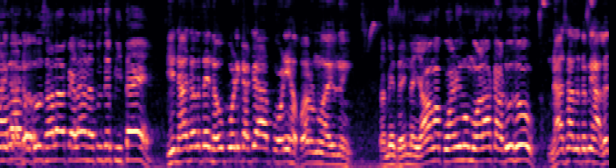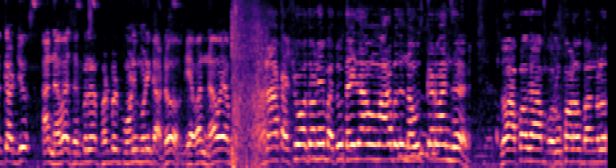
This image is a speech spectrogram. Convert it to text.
સાલા બધું સાલા પેલા નતું તે પીતાય. એ ના સાલા તે નવું પોણી કાઢ્યો આ પોણી હભારનું આવ્યું નહીં. તમે જઈને નહીં પાણી હું મોળા કાઢું છું. ના ચાલે તમે હાલત કાઢજો. આ નવા સરપંચ ફટફટ પોણી પોણી કાઢો. કહેવા ના હોય ના કશું હતો નહીં બધું થઈ જાય. મારે બધું નવું જ કરવાનું છે. જો આપણે આ રૂપાળો બંગલો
